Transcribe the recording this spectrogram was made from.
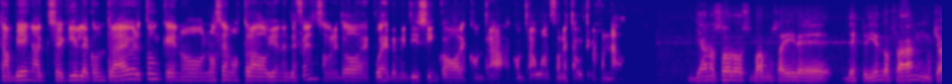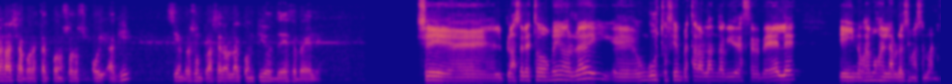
también asequible contra Everton, que no, no, se ha mostrado bien en defensa, sobre todo después de permitir cinco goles contra, contra Watford esta última jornada. Ya nosotros vamos a ir eh, despidiendo, Fran. Muchas gracias por estar con nosotros hoy aquí. Siempre es un placer hablar contigo de FPL. Sí, eh, el placer es todo mío, Rey. un gusto siempre estar hablando aquí de FPL y nos vemos en la próxima semana.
